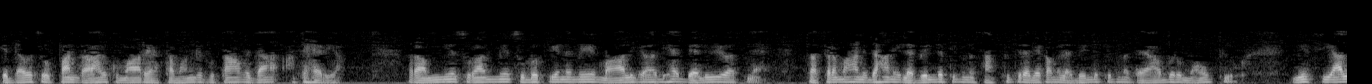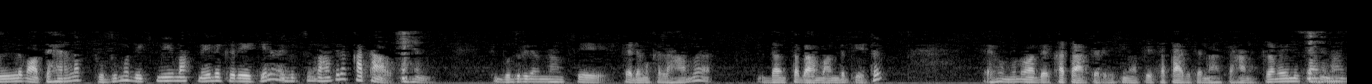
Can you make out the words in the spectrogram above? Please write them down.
ඒ දවසේ උපන් රාහල කුමාරයා තමන්ගේ පුතාව දා අතහැරියා. රම්ම්‍ය සුරම්‍ය සුබ කියන මේ මාලිගා දිහා බැලුවේවත් නැහැ. සතර මහා නිධානයේ ලැබෙන්න තිබුණ සංස්කෘති රජකම ලැබෙන්න තිබුණ දයාබර මව්පියෝ මේ සියල්ලම අතහැරලා පුදුම වික්මීමක් නේද කරේ කියලා මේ වික්ෂුන් වහන්සේලා කතාව. එහෙනම් බුදුරජාණන් වහන්සේ වැඩම කළාම දන්සභා මණ්ඩපයේට එහෙනම් මොනවද කතා කරේ? ඉතින් අපි තථාගතයන් වහන්සේ අහන ක්‍රමය නිසා නේද?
